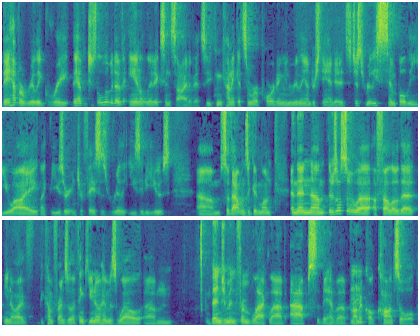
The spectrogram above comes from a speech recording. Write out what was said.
they have a really great. They have just a little bit of analytics inside of it, so you can kind of get some reporting and really understand it. It's just really simple. The UI, like the user interface, is really easy to use. Um, so that one's a good one. And then um, there's also a, a, fellow that you know I've become friends with. I think you know him as well. Benjamin from Black Lab Apps. They have a product mm-hmm. called Console,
